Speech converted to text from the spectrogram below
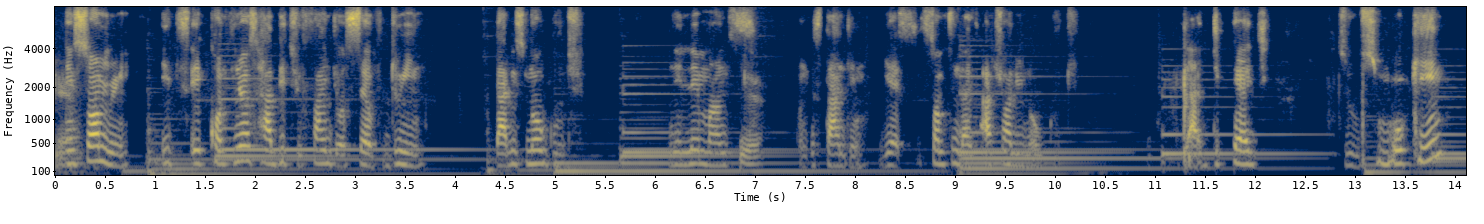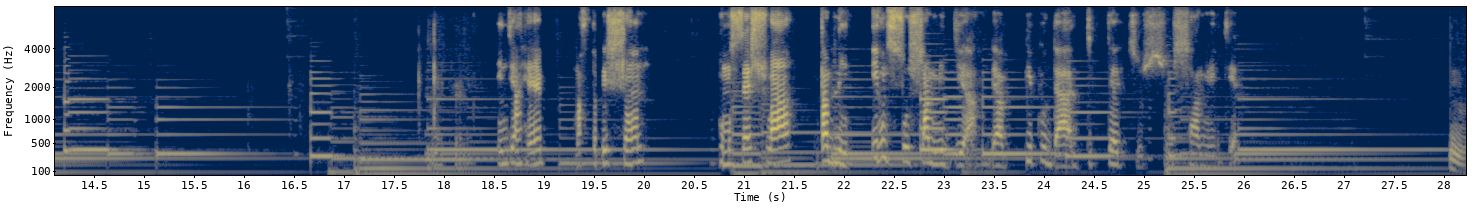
Yeah. In summary, it's a continuous habit you find yourself doing that is no good in a layman's Yeah. understanding. Yes, something that's actually no good. You are addicted to smoking, Hemp, masturbation, homosexual, gambling, even social media. There are people that are addicted to social media. Hmm.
